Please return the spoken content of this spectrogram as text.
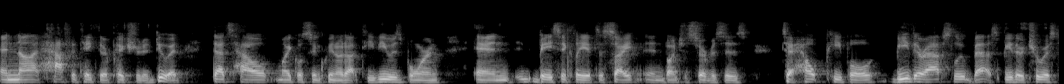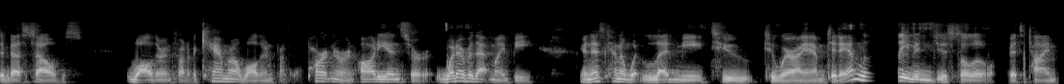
and not have to take their picture to do it. That's how michaelcinquino.tv was born. And basically it's a site and a bunch of services to help people be their absolute best, be their truest and best selves while they're in front of a camera, while they're in front of a partner or an audience or whatever that might be. And that's kind of what led me to, to where I am today. I'm leaving just a little bit of time,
